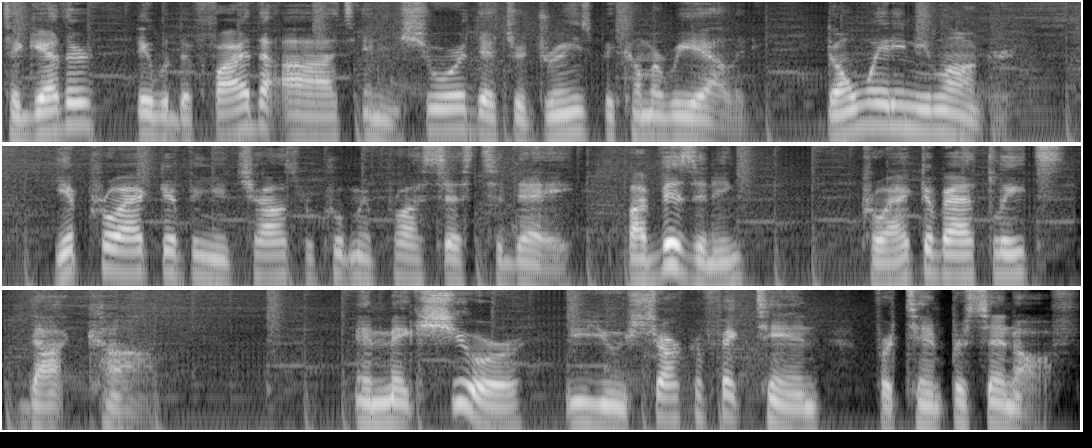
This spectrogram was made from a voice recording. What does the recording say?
Together, they will defy the odds and ensure that your dreams become a reality. Don't wait any longer. Get proactive in your child's recruitment process today by visiting proactiveathletes.com. And make sure you use Shark Effect 10 for 10% off.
